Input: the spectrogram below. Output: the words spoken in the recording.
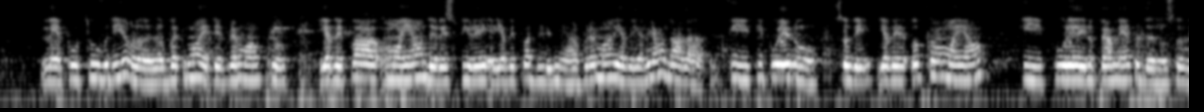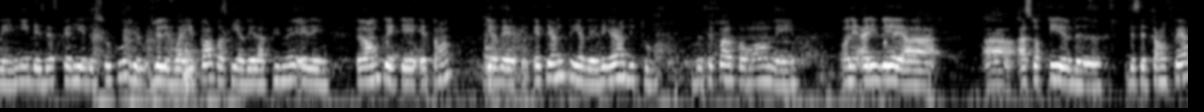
Mais pour tout vous dire, euh, le bâtiment était vraiment clos. Il n'y avait pas moyen de respirer et il n'y avait pas de lumière. Vraiment, il n'y avait rien dans la, qui, qui pourrait nous sauver. Il n'y avait aucun moyen qui pourrait nous permettre de nous sauver, ni des escaliers de secours. Je ne les voyais pas parce qu'il y avait la fumée et les lampes étaient éteintes. Il y avait éteintes, il n'y avait rien du tout. Je ne sais pas comment, mais on est arrivé à, à, sortir de, de, cet enfer.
